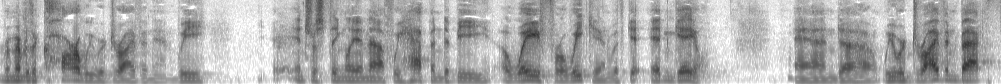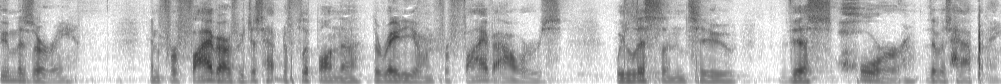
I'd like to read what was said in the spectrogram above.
remember the car we were driving in. We, interestingly enough, we happened to be away for a weekend with Ed and Gail. And uh, we were driving back through Missouri. And for five hours, we just happened to flip on the, the radio. And for five hours, we listened to this horror that was happening.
